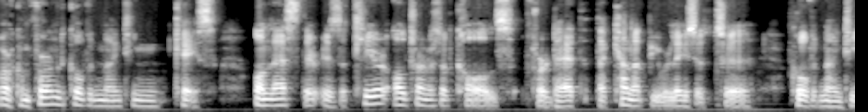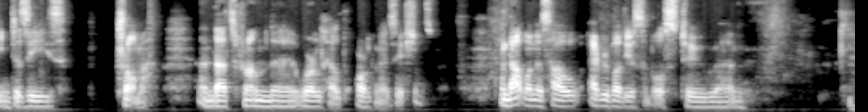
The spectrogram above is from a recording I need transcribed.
or confirmed COVID 19 case, unless there is a clear alternative cause for death that cannot be related to COVID 19 disease trauma. And that's from the World Health Organizations and that one is how everybody is supposed to um,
